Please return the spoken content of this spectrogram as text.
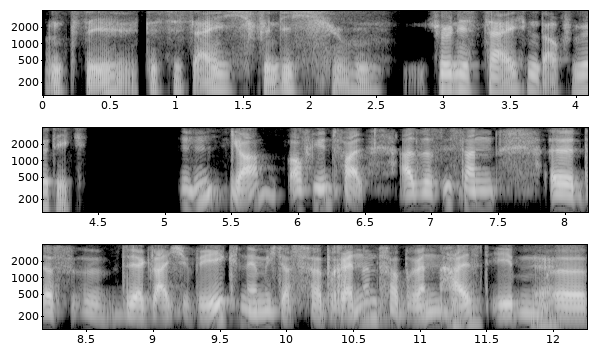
Und äh, das ist eigentlich, finde ich, ein schönes Zeichen und auch würdig. Mhm, ja, auf jeden Fall. Also das ist dann äh, das, äh, der gleiche Weg, nämlich das Verbrennen. Verbrennen heißt eben, Mhm. Ja. äh,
